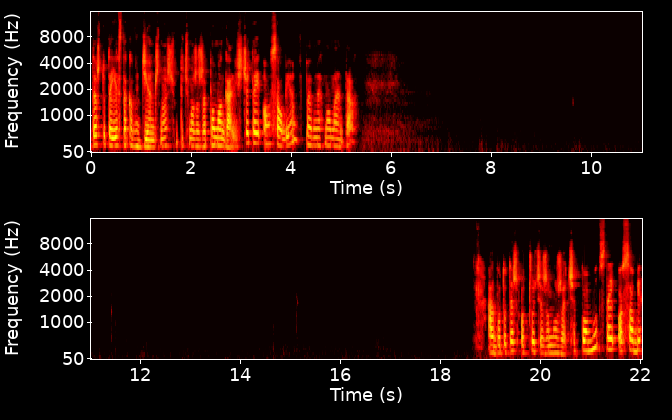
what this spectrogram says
też tutaj jest taka wdzięczność, być może, że pomagaliście tej osobie w pewnych momentach. Albo to też odczucie, że możecie pomóc tej osobie,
